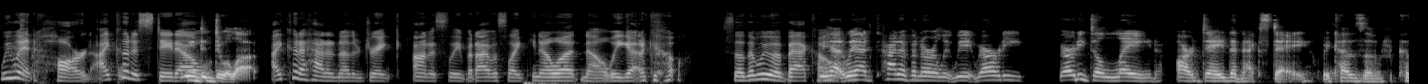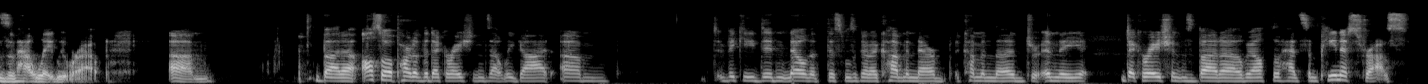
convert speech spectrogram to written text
we went hard. I could have stayed out. We did do a lot. I could have had another drink, honestly, but I was like, you know what? No, we gotta go. So then we went back home. We had we had kind of an early we we already we already delayed our day the next day because of because of how late we were out. Um, but uh, also a part of the decorations that we got. Um, Vicky didn't know that this was going to come in there, come in the in the decorations, but uh, we also had some penis straws.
